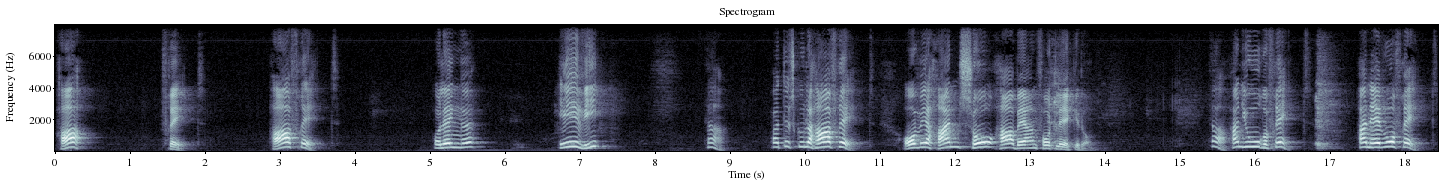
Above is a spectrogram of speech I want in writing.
Ha fred. Ha fred. Hvor lenge? Evig. Ja, at det skulle ha fred. Og ved hans sår har bæren fått lekedom. Ja, han gjorde fred. Han er vår fred.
